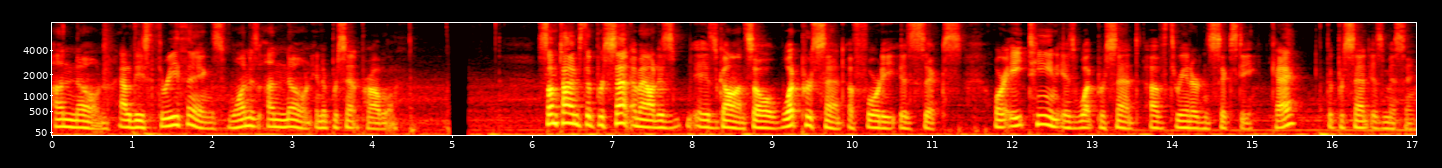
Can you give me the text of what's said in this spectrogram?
unknown. Out of these three things, one is unknown in a percent problem. Sometimes the percent amount is, is gone. So what percent of 40 is 6? Or 18 is what percent of 360? Okay? The percent is missing.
